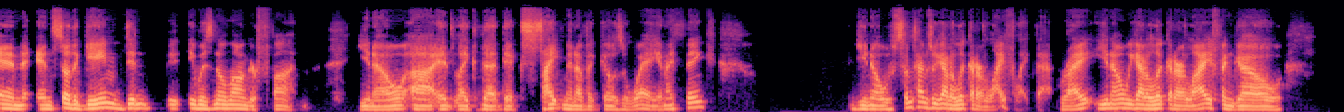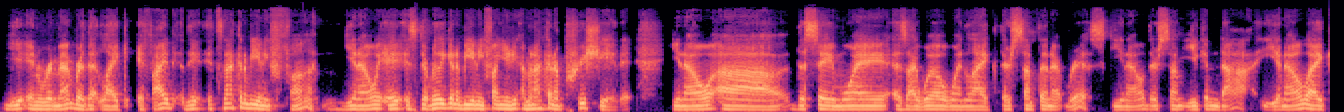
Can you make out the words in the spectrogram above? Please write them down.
and and so the game didn't it, it was no longer fun you know? Uh it like the the excitement of it goes away. And i think you know sometimes we got to look at our life like that right? You know we got to look at our life and go and remember that like if i it's not going to be any fun you know? Is it really going to be any fun? I'm not going to appreciate it you know? Uh the same way as i will when like there's something at risk you know? There's some you can die you know? Like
